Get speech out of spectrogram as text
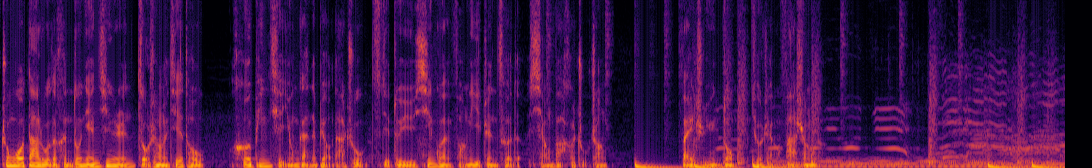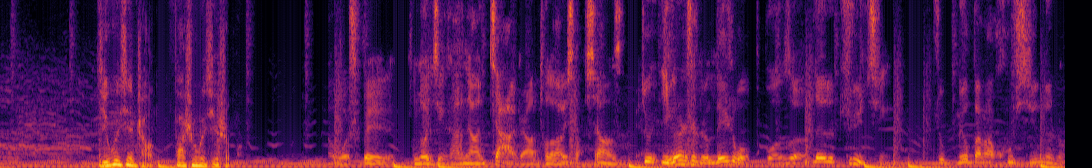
中国大陆的很多年轻人走上了街头，和平且勇敢地表达出自己对于新冠防疫政策的想法和主张。白纸运动就这样发生了。集会现场发生了些什么？我是被很多警察那样架着，然后拖到一小巷子里面，就一个人甚至勒着我脖子，勒得巨紧，就没有办法呼吸那种。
